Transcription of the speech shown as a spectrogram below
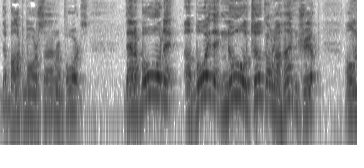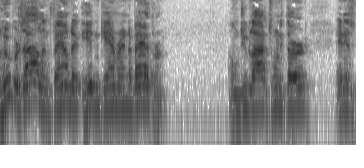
The Baltimore Sun reports that a boy that a boy that Newell took on a hunting trip on Hooper's Island found a hidden camera in the bathroom on July 23rd, and his,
